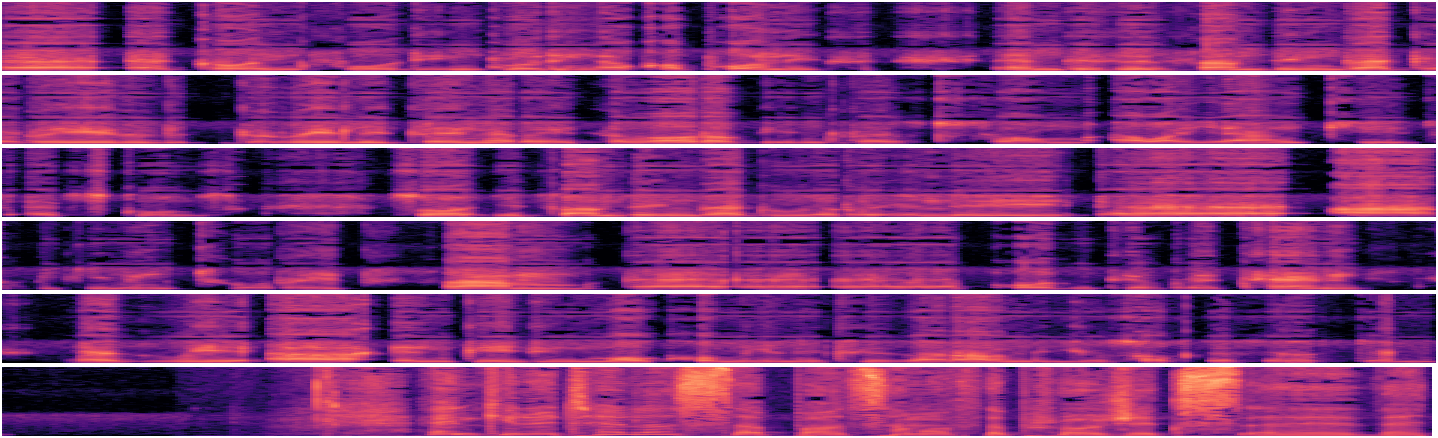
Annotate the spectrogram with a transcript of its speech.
uh, uh, growing food, including aquaponics. And this is something that really, really generates a lot of interest from our young kids at schools. So it's something that we really uh, are beginning to reap some uh, uh, uh, positive returns as we are engaging more communities around the use of the system. And can you tell us about some of the projects uh, that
